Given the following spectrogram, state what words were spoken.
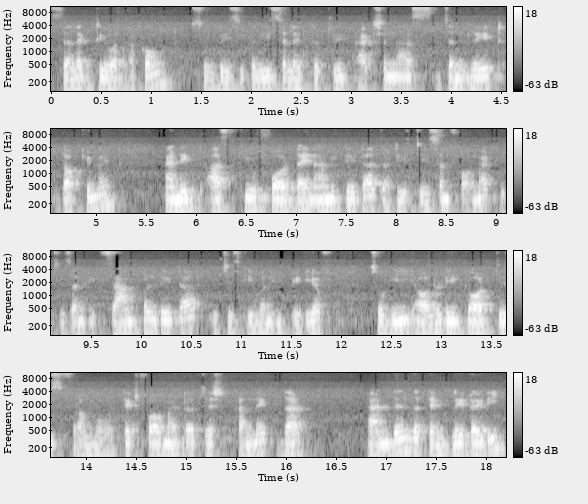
select your account. So basically select the action as generate document and it asks you for dynamic data that is JSON format which is an example data which is given in PDF so we already got this from our text formatter just connect that. And then the template ID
